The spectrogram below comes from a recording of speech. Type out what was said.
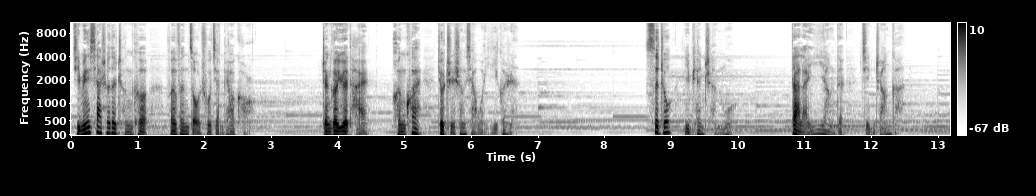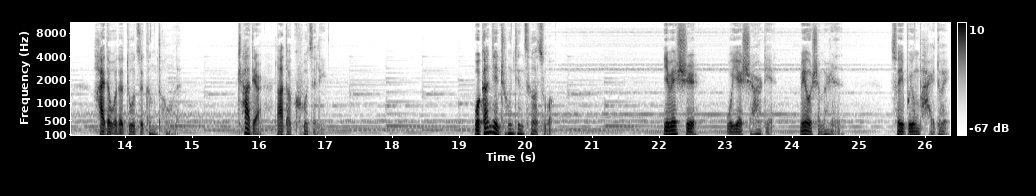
几名下车的乘客纷纷走出检票口，整个月台很快就只剩下我一个人。四周一片沉默，带来异样的紧张感。害得我的肚子更痛了，差点拉到裤子里。我赶紧冲进厕所，因为是午夜十二点，没有什么人，所以不用排队。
